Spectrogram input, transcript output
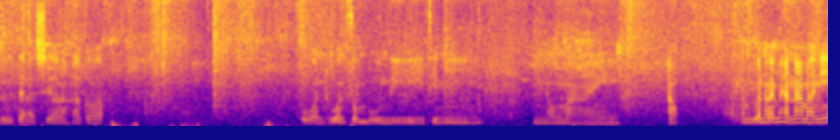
ดูแต่ละเชือกนะคะก็ อ้วนทวนสมบูรณ์ดีที่นี่นี่น้องไม้เอาลำดวนทำไมไม่หันหน้ามาทางนี้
